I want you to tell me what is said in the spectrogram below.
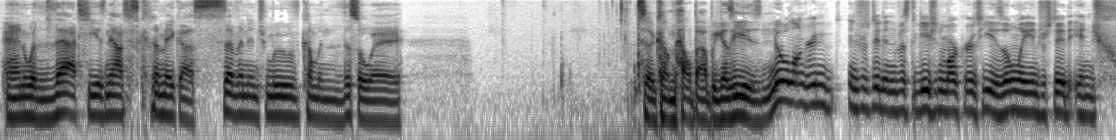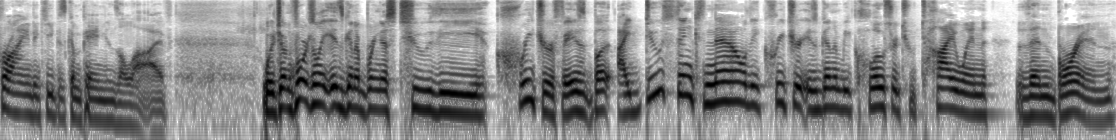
And with that, he is now just going to make a seven inch move coming this way to come help out because he is no longer in, interested in investigation markers. He is only interested in trying to keep his companions alive. Which unfortunately is going to bring us to the creature phase, but I do think now the creature is going to be closer to Tywin than Bryn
